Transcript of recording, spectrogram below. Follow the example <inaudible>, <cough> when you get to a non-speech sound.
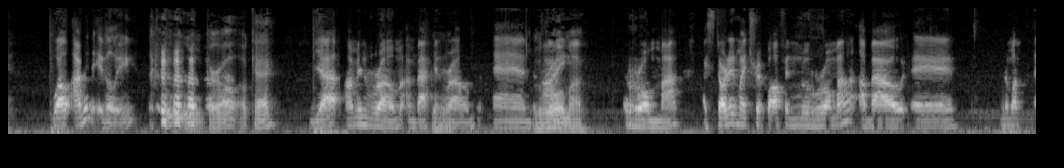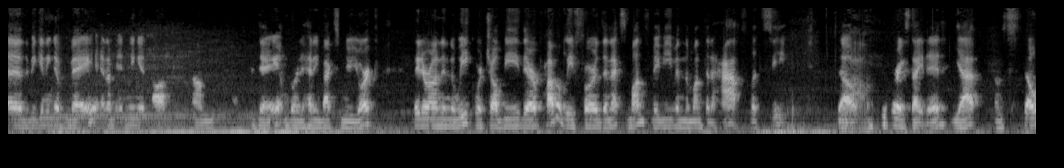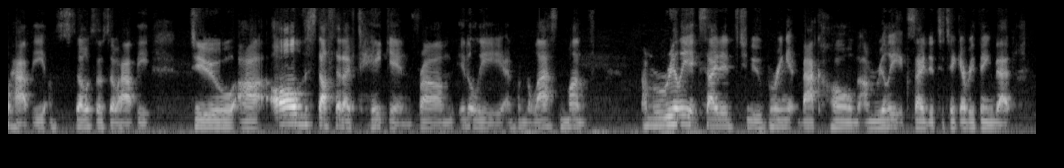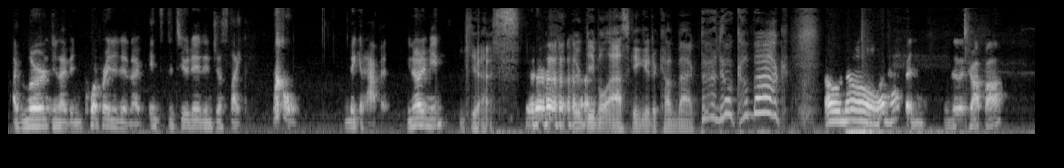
Well, I'm in Italy. Ooh, <laughs> girl, okay. Yeah, I'm in Rome. I'm back in Rome, and I- Roma. Roma. I started my trip off in Roma about uh, the month, uh, the beginning of May, and I'm ending it up um, today. I'm going to heading back to New York later on in the week, which I'll be there probably for the next month, maybe even the month and a half. Let's see. So Wow. I'm super excited. Yep. I'm so happy. I'm so so so happy to uh, all the stuff that I've taken from Italy and from the last month. I'm really excited to bring it back home. I'm really excited to take everything that I've learned and I've incorporated and I've instituted and just like, wow, make it happen. You know what I mean? Yes. <laughs> There are people asking you to come back. Daniel, come back. oh no, what happened? Did it drop off?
